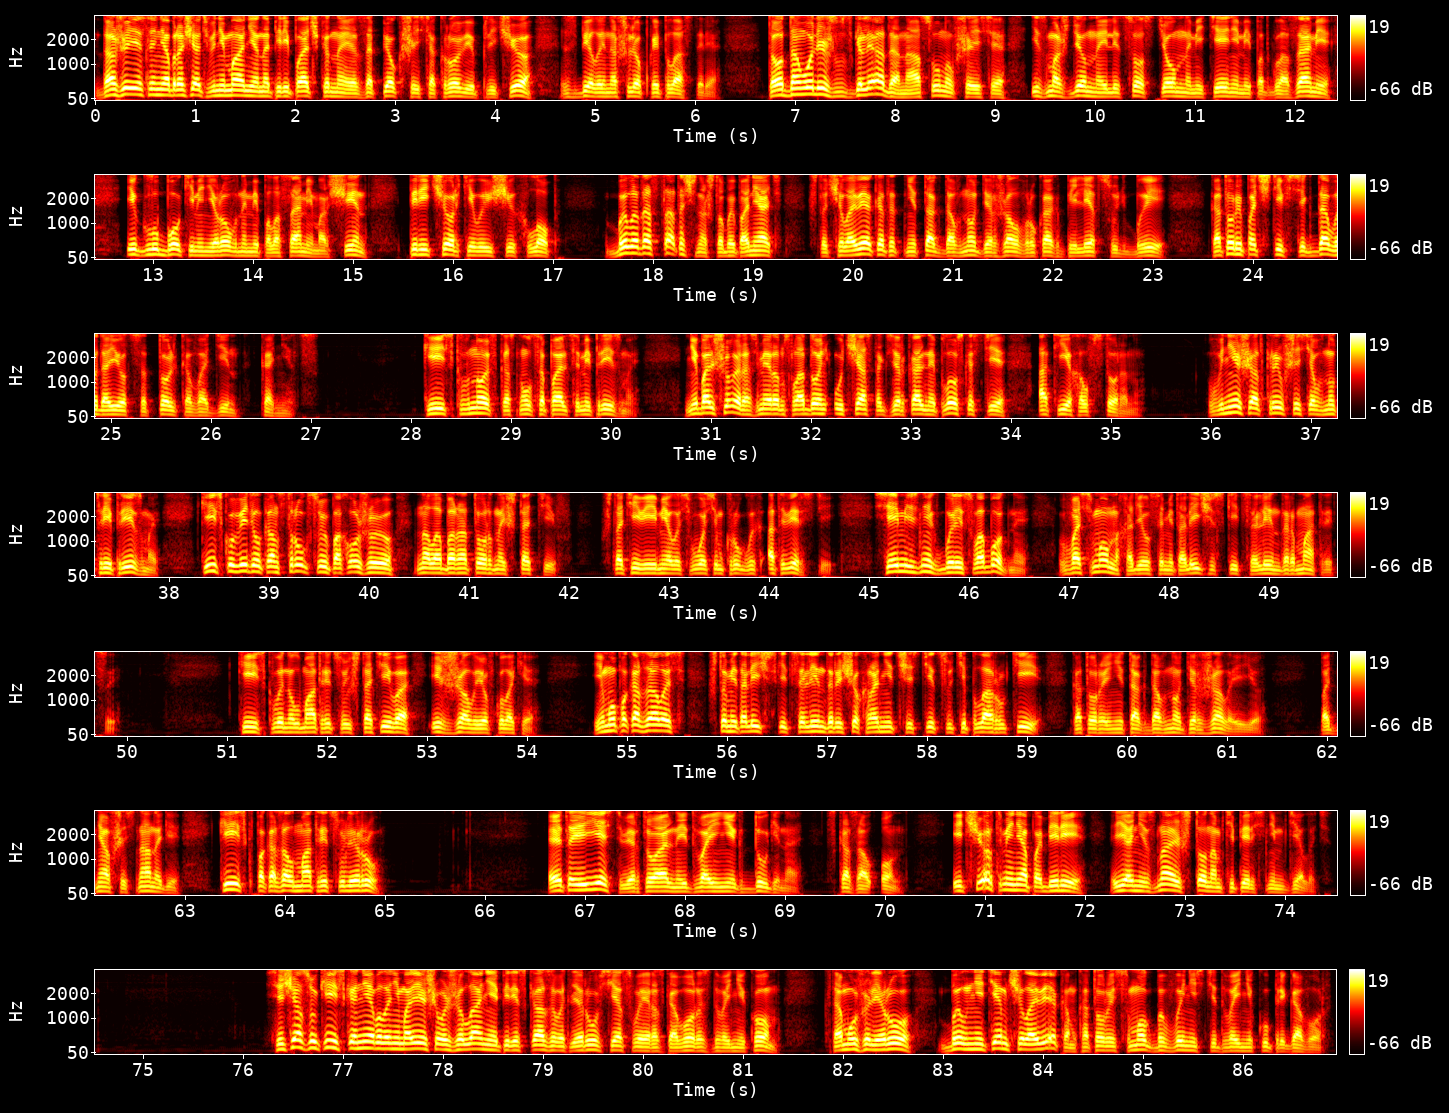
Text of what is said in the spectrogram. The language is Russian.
Даже если не обращать внимания на перепачканное, запекшееся кровью плечо с белой нашлепкой пластыря, то одного лишь взгляда на осунувшееся, изможденное лицо с темными тенями под глазами и глубокими неровными полосами морщин, перечеркивающих лоб, было достаточно, чтобы понять, что человек этот не так давно держал в руках билет судьбы, который почти всегда выдается только в один конец. Кейск вновь коснулся пальцами призмы. Небольшой, размером с ладонь, участок зеркальной плоскости отъехал в сторону. В нише, открывшейся внутри призмы, Кейск увидел конструкцию, похожую на лабораторный штатив. В штативе имелось восемь круглых отверстий. Семь из них были свободны — в восьмом находился металлический цилиндр матрицы. Кейск вынул матрицу из штатива и сжал ее в кулаке. Ему показалось, что металлический цилиндр еще хранит частицу тепла руки, которая не так давно держала ее. Поднявшись на ноги, Кейск показал матрицу Леру. «Это и есть виртуальный двойник Дугина», — сказал он. «И черт меня побери, я не знаю, что нам теперь с ним делать». Сейчас у Кийска не было ни малейшего желания пересказывать Леру все свои разговоры с двойником. К тому же Леру был не тем человеком, который смог бы вынести двойнику приговор.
